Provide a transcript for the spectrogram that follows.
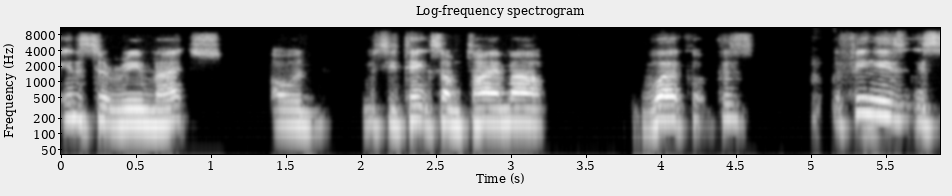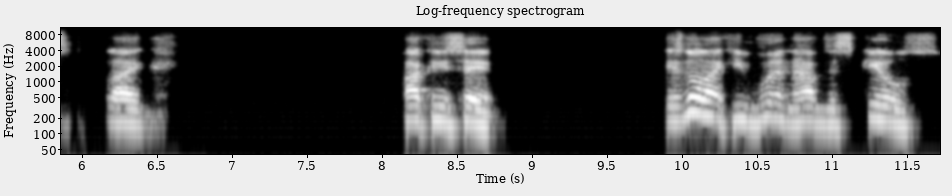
instant rematch. I would obviously take some time out, work because the thing is, is like, how can you say it? It's not like he wouldn't have the skills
